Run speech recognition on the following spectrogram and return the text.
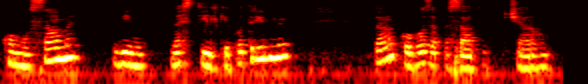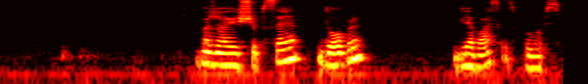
кому саме він настільки потрібний та кого записати в чергу. Бажаю, щоб все добре для вас збулося.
